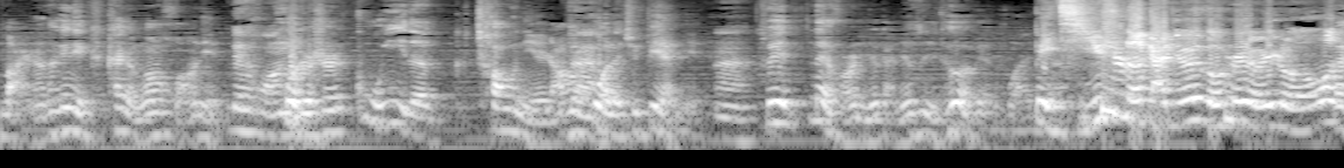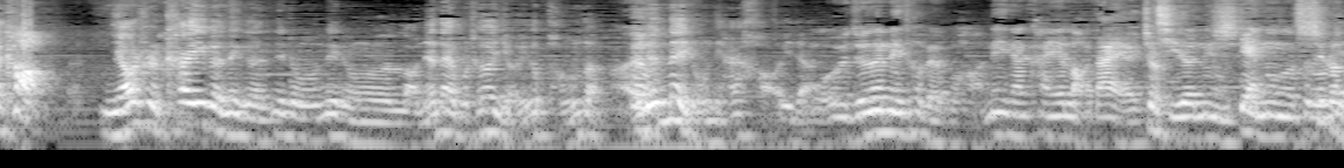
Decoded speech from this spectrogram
晚上他给你开远光晃你，对晃你，或者是故意的超你，然后过来去别你。嗯，所以那会儿你就感觉自己特别的不安全，被歧视的感觉总是有一种我靠。你要是开一个那个那种那种老年代步车，有一个棚子，我觉得那种你还好一点。我觉得那特别不好。那天看一老大爷骑着那种电动的自行车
